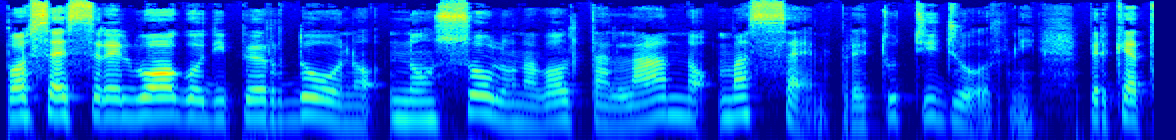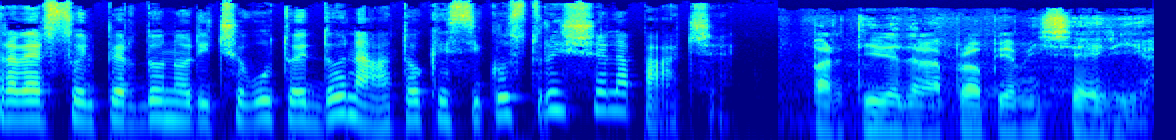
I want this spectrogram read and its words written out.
Possa essere luogo di perdono non solo una volta all'anno, ma sempre, tutti i giorni, perché attraverso il perdono ricevuto e donato che si costruisce la pace. Partire dalla propria miseria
